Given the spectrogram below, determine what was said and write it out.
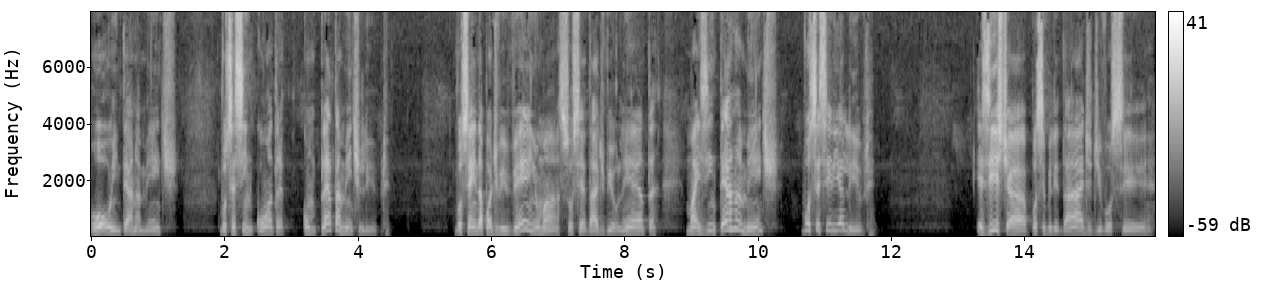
ou internamente, você se encontra completamente livre. Você ainda pode viver em uma sociedade violenta, mas internamente você seria livre. Existe a possibilidade de você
